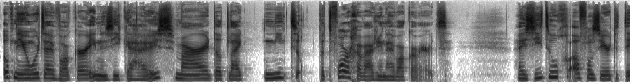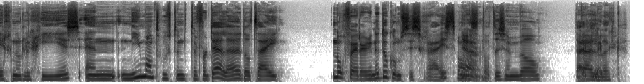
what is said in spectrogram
Opnieuw wordt hij wakker in een ziekenhuis, maar dat lijkt niet op het vorige waarin hij wakker werd. Hij ziet hoe geavanceerd de technologie is en niemand hoeft hem te vertellen dat hij nog verder in de toekomst is gereisd, want Ja. dat is hem wel duidelijk. Duidelijk.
